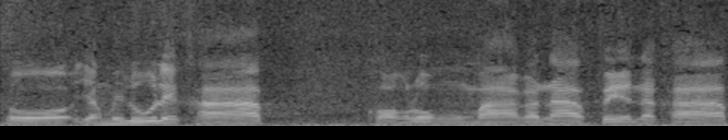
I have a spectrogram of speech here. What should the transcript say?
โตยังไม่รู้เลยครับ ของลงมาก็หน้าเฟซนะครับ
